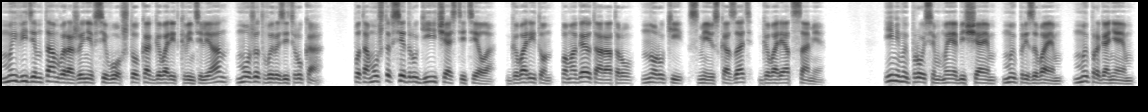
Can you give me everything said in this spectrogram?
Мы видим там выражение всего, что, как говорит Квинтилиан, может выразить рука. Потому что все другие части тела, говорит он, помогают оратору, но руки, смею сказать, говорят сами. Ими мы просим, мы обещаем, мы призываем, мы прогоняем,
